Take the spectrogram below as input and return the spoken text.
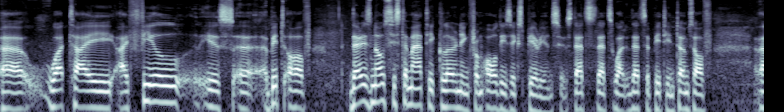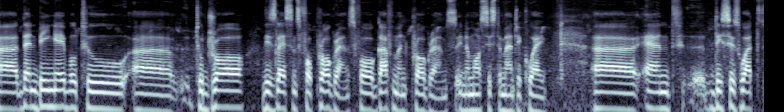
Uh, what I I feel is a bit of there is no systematic learning from all these experiences. That's that's what that's a pity in terms of uh, then being able to, uh, to draw these lessons for programs, for government programs in a more systematic way. Uh, and this is what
